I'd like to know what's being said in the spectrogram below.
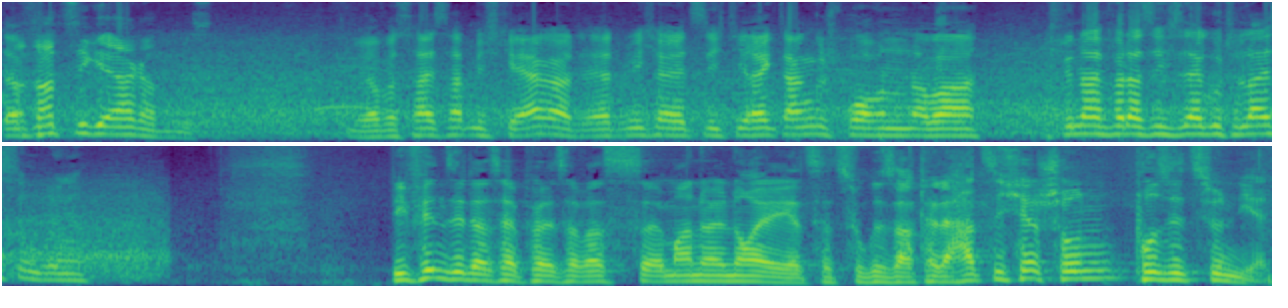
was hat Sie geärgert müssen? Ja, was heißt, hat mich geärgert? Er hat mich ja jetzt nicht direkt angesprochen, aber ich finde einfach, dass ich sehr gute Leistung bringe. Wie finden Sie das, Herr Pölzer, was äh, Manuel Neuer jetzt dazu gesagt hat? Er hat sich ja schon positioniert.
